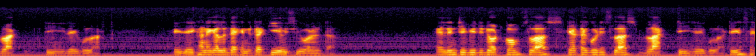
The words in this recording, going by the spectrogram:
ব্ল্যাক টি রেগুলার এই যে এখানে গেলে দেখেন এটা কি হয়েছে ইউআরএলটা lntbd dot com slash category slash black T regular ঠিক আছে?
